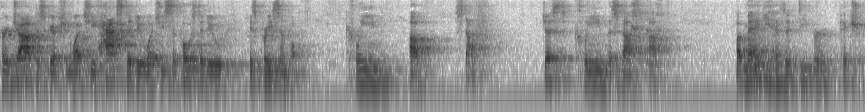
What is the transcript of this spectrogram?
Her job description, what she has to do, what she's supposed to do, is pretty simple clean up stuff. Just clean the stuff up. But Maggie has a deeper picture,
